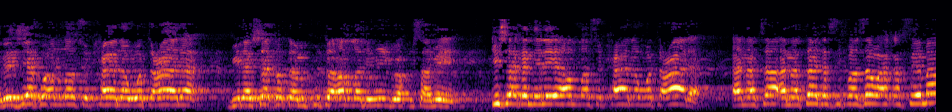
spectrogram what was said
رجيك الله سبحانه وتعالى. بلا شك تمكت الله لمن يقسمي كيشا كنلي الله سبحانه وتعالى. أنا تاجة صفة زوعك سيما.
